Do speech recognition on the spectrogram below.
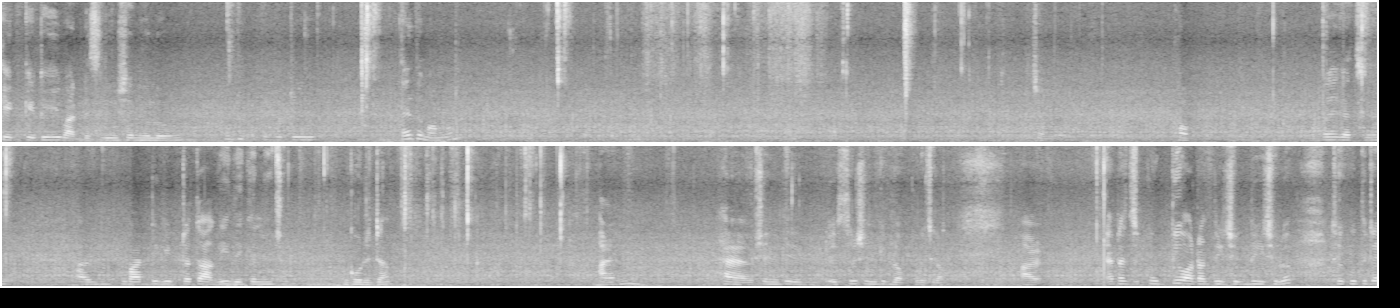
কেক কেটে বার্থডে সেলিব্রেশন হলো। তাই তো মামা চলো খাও হয়ে গেছে। আর বার্থডে গিফটটা তো আগেই দেখে নিয়েছো ঘড়িটা। আর এখন? হ্যাঁ সেদিনকে এসেছিল সেদিনকে ব্লক করেছিলাম। আর একটা যে কুর্তি অর্ডার দিয়েছি দিয়েছিলো সেই কুর্তিটা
